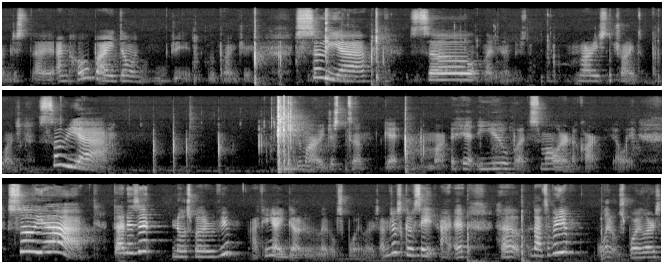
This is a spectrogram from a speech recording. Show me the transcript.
I'm just, I, I hope I don't the plunger. So yeah, so, let me just, Mari's trying to plunge. So yeah, Mari just to get hit you, but smaller in the car that way. So yeah, that is it. No spoiler review. I think I got a little spoilers. I'm just gonna say uh, uh, that's a video. Little spoilers,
